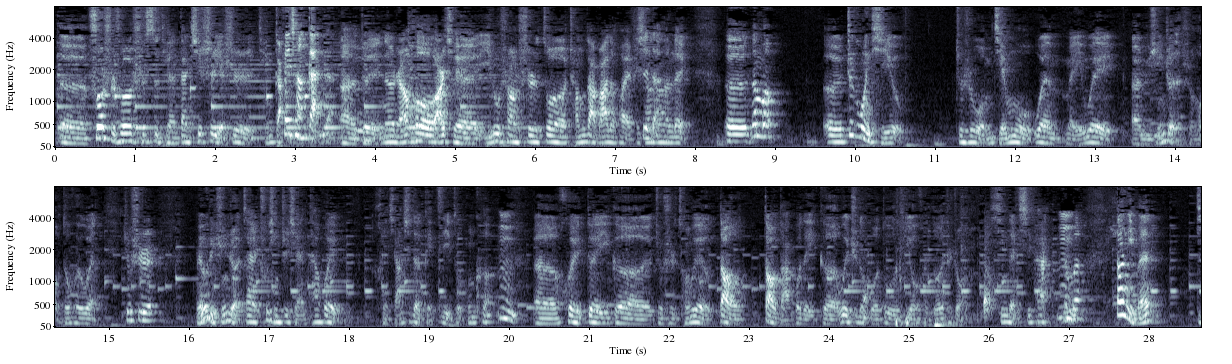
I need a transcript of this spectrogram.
呃，说是说十四天，但其实也是挺赶。非常赶的。呃，对，那然后而且一路上是坐长途大巴的话，也是相当的累。呃，那么呃这个问题，就是我们节目问每一位呃旅行者的时候都会问，就是每位旅行者在出行之前，他会很详细的给自己做功课，嗯，呃，会对一个就是从未有到到达过的一个未知的国度有很多这种新的期盼。嗯那么当你们抵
